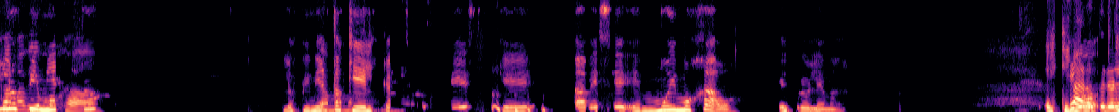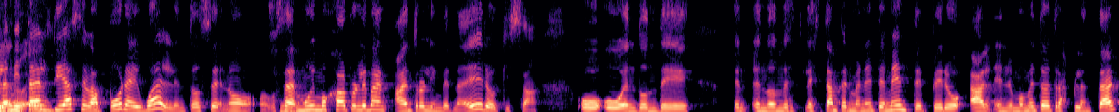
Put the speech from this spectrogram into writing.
cama bien mojada. Los pimientos que el caso es que a veces es muy mojado el problema. Es que claro, pero la mitad del día se evapora igual, entonces no, o sea, muy mojado el problema adentro del invernadero quizá, o, en donde en, donde están permanentemente, pero en el momento de trasplantar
